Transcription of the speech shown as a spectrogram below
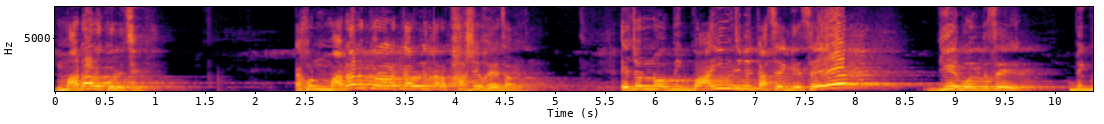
মার্ডার করেছে। এখন মার্ডার করার কারণে তার ফাঁসি হয়ে যাবে। এজন্য বিজ্ঞ আইনজীবীর কাছে গেছে, গিয়ে বলতেছে, বিজ্ঞ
